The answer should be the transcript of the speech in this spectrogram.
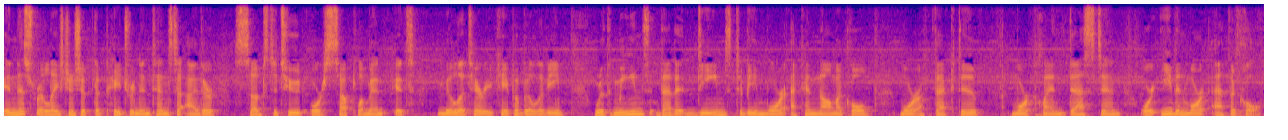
In this relationship, the patron intends to either substitute or supplement its military capability with means that it deems to be more economical, more effective, more clandestine, or even more ethical.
